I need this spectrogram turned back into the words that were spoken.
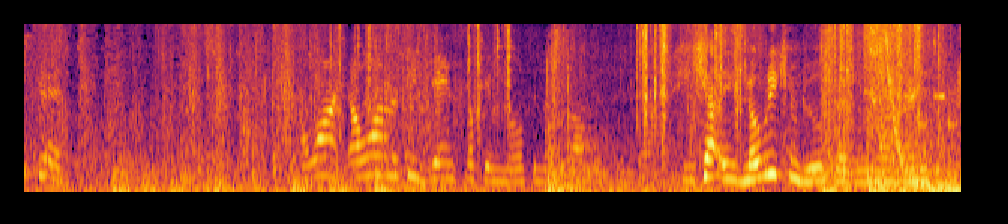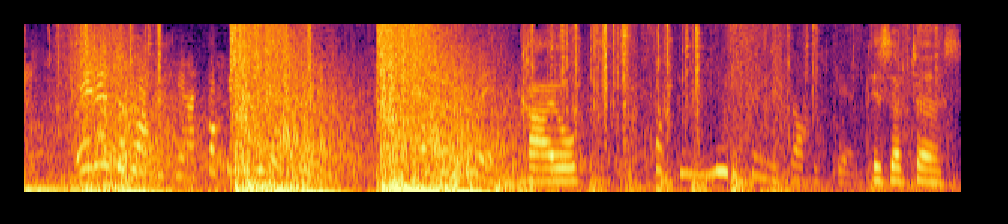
think it's a poker skin. I want, I want to see James fucking milking poker skin down. He can't, nobody can build better than my anything. It is a poker skin! I fucking knew it! I fucking knew it! Kyle, fucking knew this thing was skin. it's up to us.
